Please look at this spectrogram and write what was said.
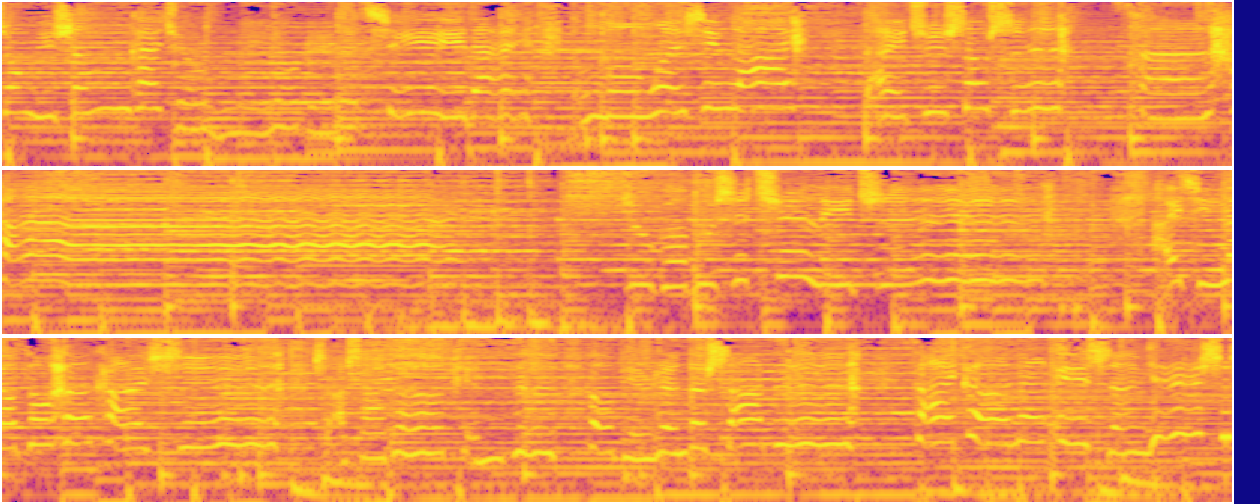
终于盛开，就没有别的期待。等梦完醒来，再去收拾残骸。如果不失去理智，爱情要从何开始？傻傻的骗子和骗人的傻子，才可能一生一世。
